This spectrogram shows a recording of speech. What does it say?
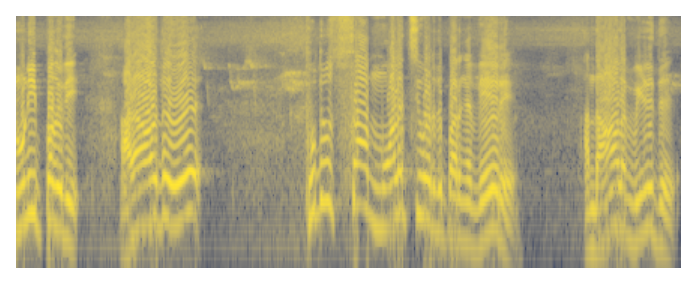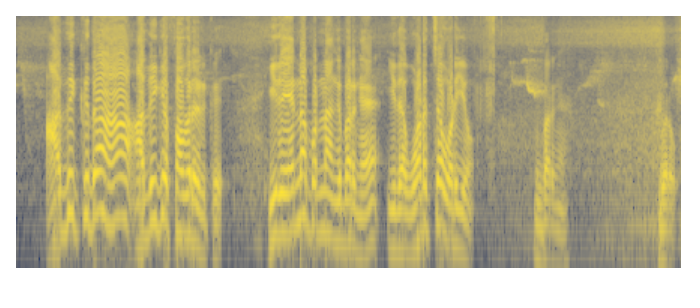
நுனிப்பகுதி. அதாவது புதுசாக முளைச்சி வருது பாருங்கள் வேறு அந்த ஆழம் விழுது. அதுக்கு தான் அதிக பவர் இருக்குது இதை என்ன பண்ணாங்க பாருங்கள் இதை உடைச்சா உடையும். பாருங்கள் வரும்.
